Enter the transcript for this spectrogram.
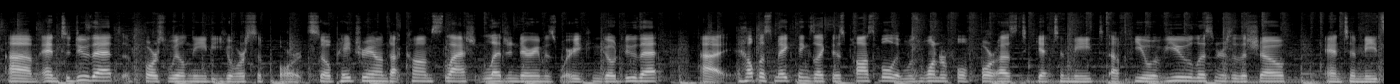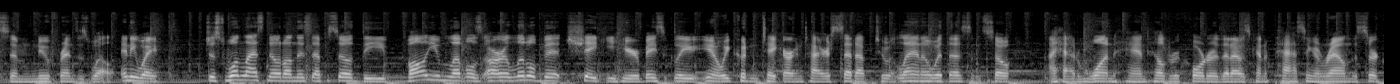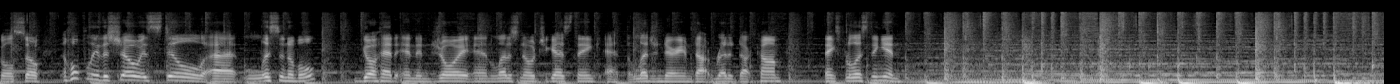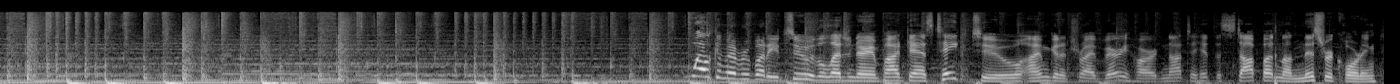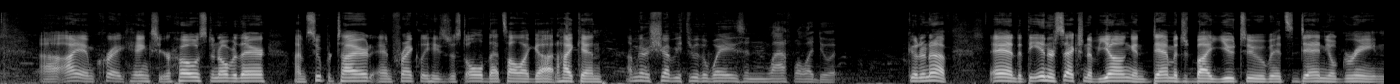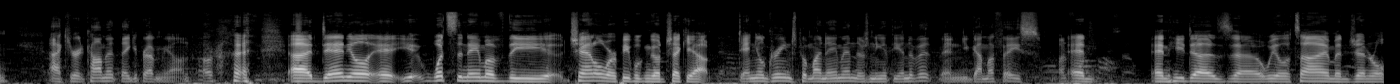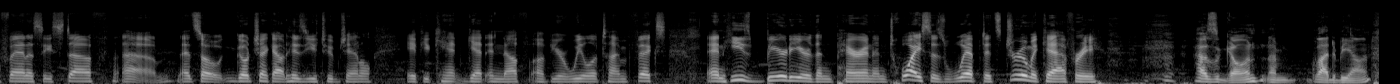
Um, and to do that, of course, we'll need your support. So patreon.com slash legendarium is where you can go do that. Uh, help us make things like this possible. It was wonderful for us to get to meet a few of you, listeners of the show, and to meet some new friends as well. Anyway, just one last note on this episode the volume levels are a little bit shaky here. Basically, you know, we couldn't take our entire setup to Atlanta with us, and so I had one handheld recorder that I was kind of passing around the circle. So hopefully the show is still uh, listenable. Go ahead and enjoy and let us know what you guys think at thelegendarium.reddit.com. Thanks for listening in. Welcome, everybody, to the Legendarium Podcast, take two. I'm going to try very hard not to hit the stop button on this recording. Uh, I am Craig Hanks, your host, and over there, I'm super tired, and frankly, he's just old. That's all I got. Hi, Kenn. I'm going to shove you through the ways and laugh while I do it. Good enough. And at the intersection of young and damaged by YouTube, it's Daniel Green. Accurate comment. Thank you for having me on. All right. Uh, Daniel, uh, you, what's the name of the channel where people can go check you out? Daniel Green's put my name in. There's an E at the end of it, and you got my face. And and he does uh, Wheel of Time and general fantasy stuff. Um, and so go check out his YouTube channel if you can't get enough of your Wheel of Time fix. And he's beardier than Perrin and twice as whipped. It's Drew McCaffrey. How's it going? I'm glad to be on.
